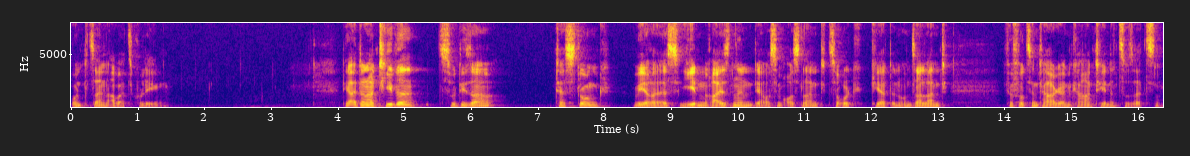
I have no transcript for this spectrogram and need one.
und seinen Arbeitskollegen. Die Alternative zu dieser Testung wäre es, jeden Reisenden, der aus dem Ausland zurückkehrt in unser Land, für 14 Tage in Quarantäne zu setzen.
